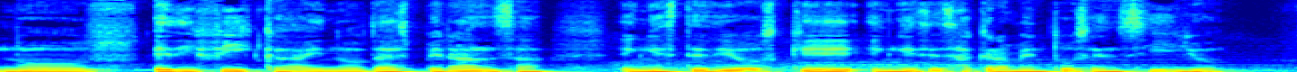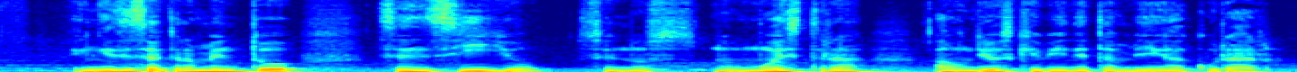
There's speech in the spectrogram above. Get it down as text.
nos edifica y nos da esperanza en este Dios que en ese sacramento sencillo, en ese sacramento sencillo se nos, nos muestra a un Dios que viene también a curar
